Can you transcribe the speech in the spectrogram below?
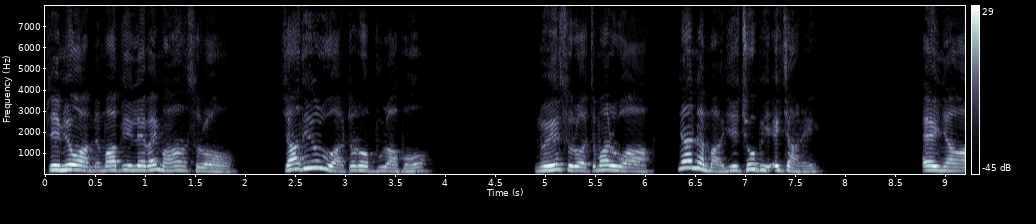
ပြည်မျိုးကမြမပြည်လေပိုင်းမှာဆိုတော့ရာသီဥတုကတော်တော်ပူတာပေါ့နွေဆိုတော့ကျမတို့ကညနေမှာရေချိုးပြီးအိတ်ကြတယ်အဲ့ညက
